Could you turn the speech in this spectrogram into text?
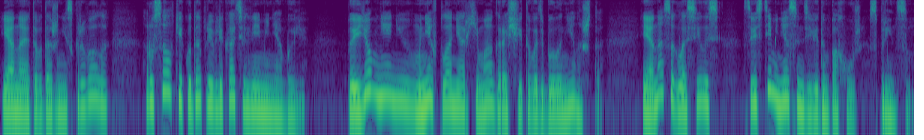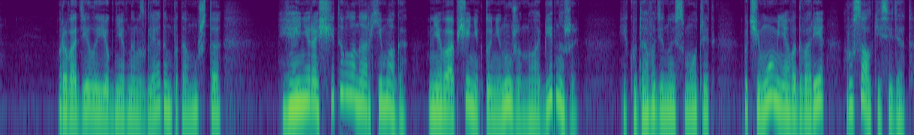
и она этого даже не скрывала, русалки куда привлекательнее меня были. По ее мнению, мне в плане архимага рассчитывать было не на что, и она согласилась свести меня с индивидом похуже, с принцем. Проводила ее гневным взглядом, потому что я и не рассчитывала на архимага. Мне вообще никто не нужен, но обидно же. И куда водяной смотрит — почему у меня во дворе русалки сидят.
